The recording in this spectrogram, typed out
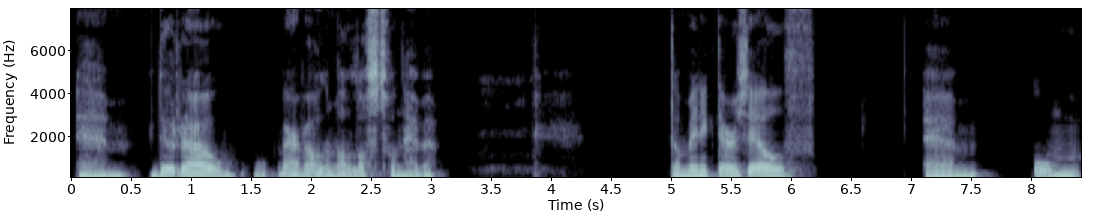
um, de rouw waar we allemaal last van hebben. Dan ben ik daar zelf um, om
